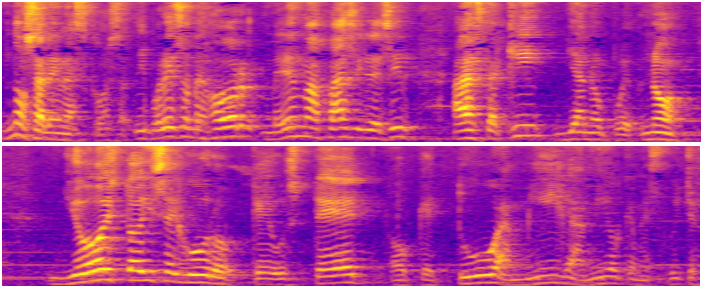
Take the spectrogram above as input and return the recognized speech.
no salen las cosas. Y por eso mejor me es más fácil decir, hasta aquí ya no puedo. No, yo estoy seguro que usted o que tú, amiga, amigo que me escuchas,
